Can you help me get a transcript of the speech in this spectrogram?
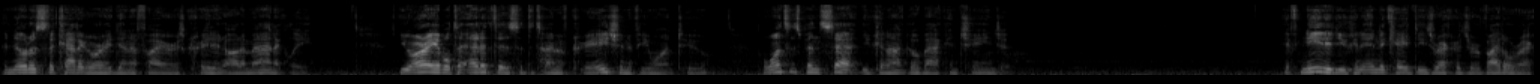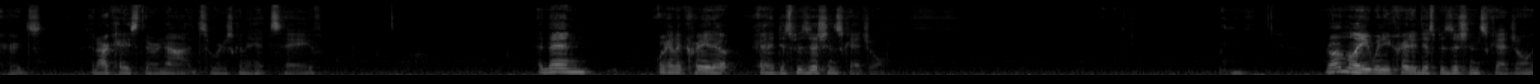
and notice the category identifier is created automatically. You are able to edit this at the time of creation if you want to, but once it's been set, you cannot go back and change it. If needed, you can indicate these records are vital records. In our case, they're not, so we're just going to hit save. And then we're going to create a, a disposition schedule. Normally, when you create a disposition schedule,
